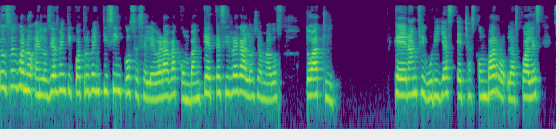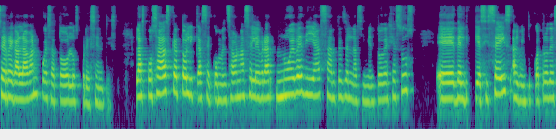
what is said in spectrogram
Entonces, bueno, en los días 24 y 25 se celebraba con banquetes y regalos llamados toatl, que eran figurillas hechas con barro, las cuales se regalaban pues a todos los presentes. Las posadas católicas se comenzaron a celebrar nueve días antes del nacimiento de Jesús, eh, del 16 al 24 de,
